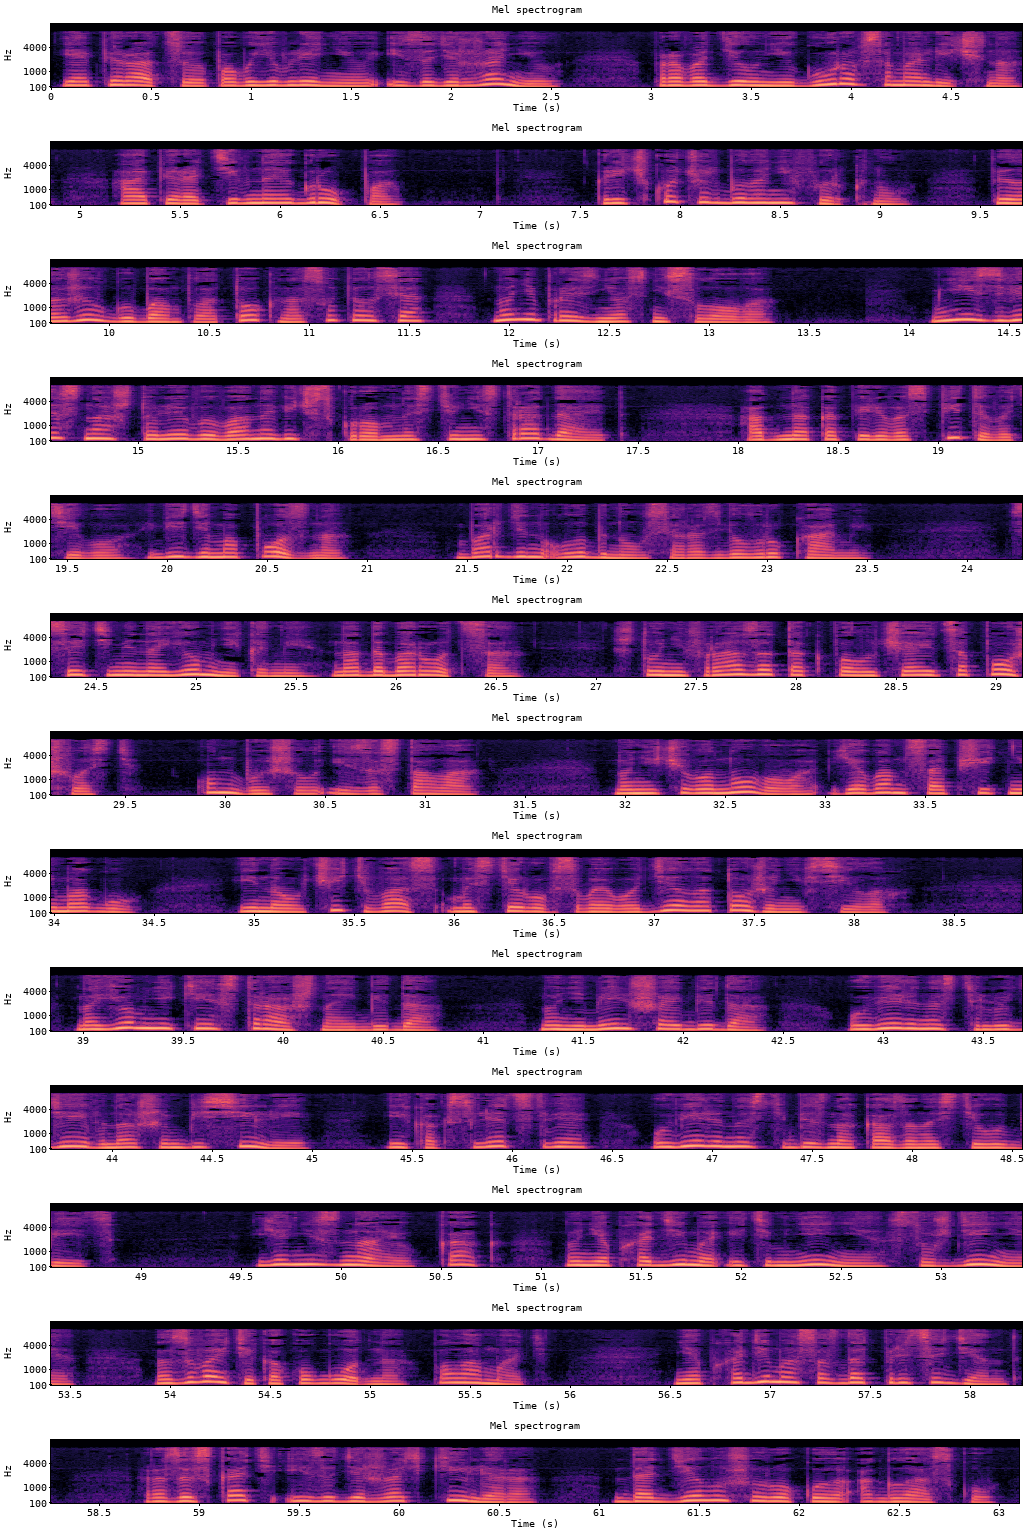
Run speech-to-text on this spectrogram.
и операцию по выявлению и задержанию проводил не Гуров самолично, а оперативная группа. Кричко чуть было не фыркнул, приложил губам платок, насупился, но не произнес ни слова. Мне известно, что Лев Иванович скромностью не страдает. Однако перевоспитывать его, видимо, поздно. Бардин улыбнулся, развел руками. С этими наемниками надо бороться. Что не фраза, так получается пошлость. Он вышел из-за стола. Но ничего нового я вам сообщить не могу, и научить вас, мастеров своего дела, тоже не в силах. Наемники — страшная беда, но не меньшая беда — уверенность людей в нашем бессилии и, как следствие, уверенность в безнаказанности убийц. Я не знаю, как, но необходимо эти мнения, суждения, называйте как угодно, поломать. Необходимо создать прецедент, разыскать и задержать киллера, дать делу широкую огласку,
